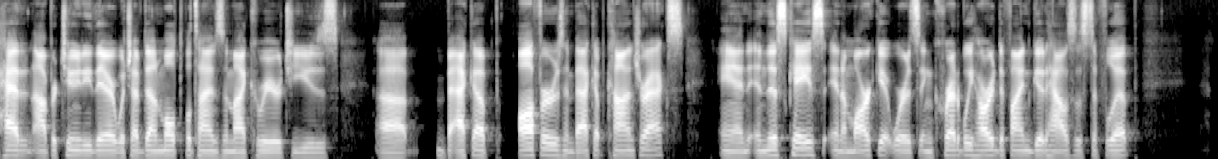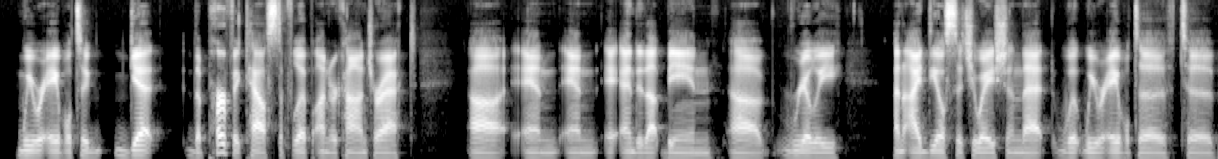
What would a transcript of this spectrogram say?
had an opportunity there, which I've done multiple times in my career to use uh, backup offers and backup contracts. And in this case, in a market where it's incredibly hard to find good houses to flip, we were able to get the perfect house to flip under contract, uh, and and it ended up being uh, really an ideal situation that w- we were able to to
